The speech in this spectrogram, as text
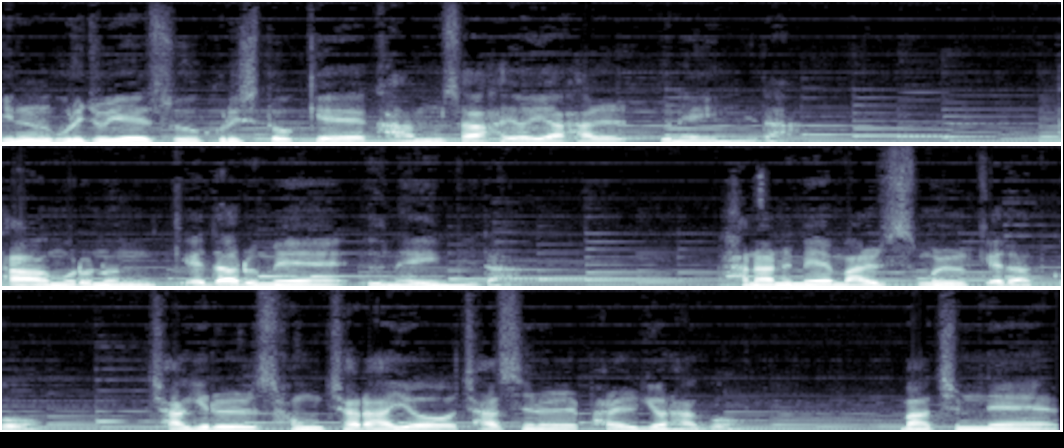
이는 우리 주 예수 그리스도께 감사하여야 할 은혜입니다. 다음으로는 깨달음의 은혜입니다. 하나님의 말씀을 깨닫고 자기를 성찰하여 자신을 발견하고 마침내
